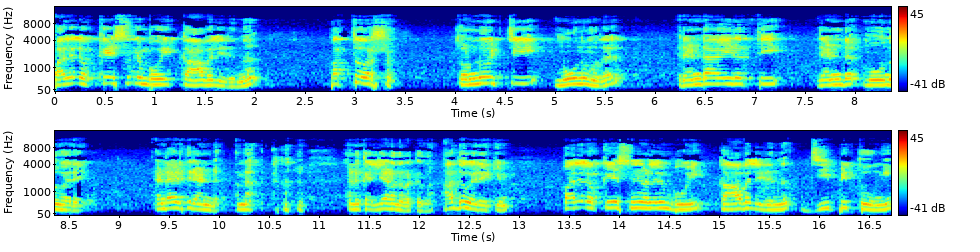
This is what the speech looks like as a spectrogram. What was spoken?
പല ലൊക്കേഷനിലും പോയി കാവലിരുന്ന് പത്ത് വർഷം തൊണ്ണൂറ്റി മൂന്ന് മുതൽ രണ്ടായിരത്തി രണ്ട് മൂന്ന് വരെ. രണ്ടായിരത്തി രണ്ട് അന്ന ആണ് കല്യാണം നടക്കുന്നത്. അതുവരേക്കും പല ലൊക്കേഷനുകളിലും പോയി കാവലിരുന്ന് ജീപ്പി തൂങ്ങി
